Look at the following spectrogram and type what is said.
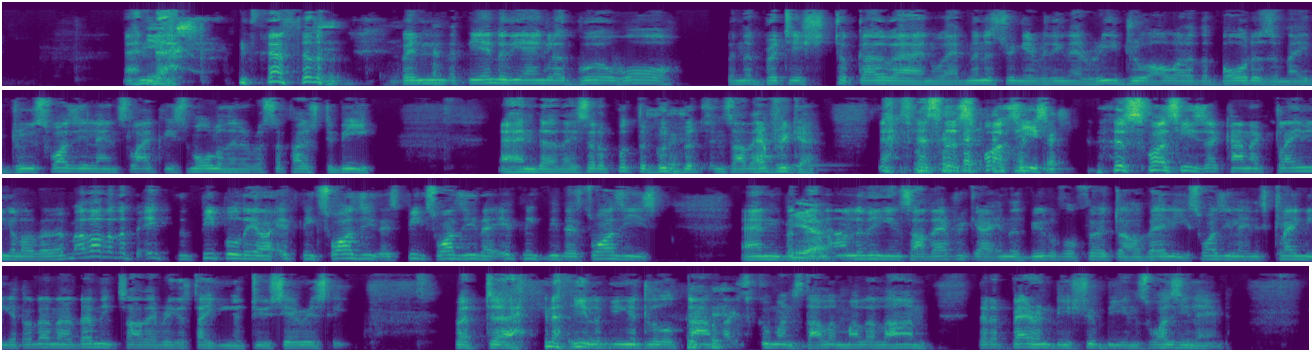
And yes. uh, when at the end of the Anglo-Boer War, when the British took over and were administering everything, they redrew all of the borders and they drew Swaziland slightly smaller than it was supposed to be and uh, they sort of put the good bits in South Africa. so the Swazis, the Swazis are kind of claiming a lot of them. A lot of the, the people there are ethnic Swazi. They speak Swazi. They're ethnically they're Swazis, and but yeah. they're now living in South Africa in this beautiful fertile valley. Swaziland is claiming it. I don't know. I don't think South Africa is taking it too seriously. But uh, you know, you're looking at little towns like Schoemansdal and Malelane that apparently should be in Swaziland.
